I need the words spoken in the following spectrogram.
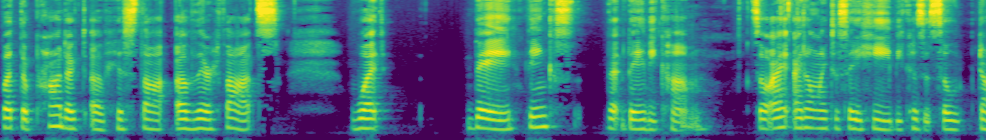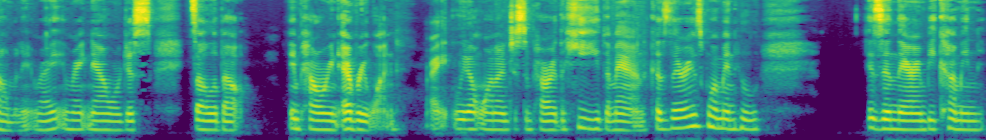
but the product of his thought, of their thoughts, what they thinks that they become. So I, I don't like to say he because it's so dominant, right? And right now we're just, it's all about empowering everyone right? We don't want to just empower the he, the man, because there is woman who is in there and becoming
